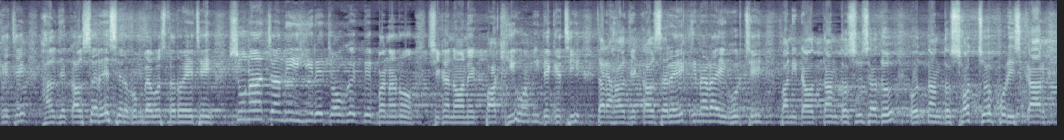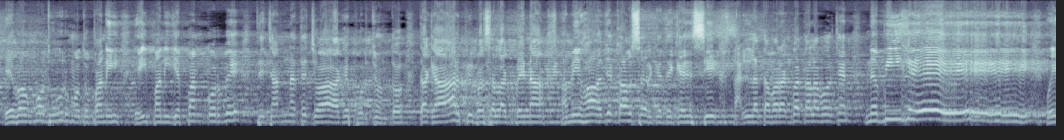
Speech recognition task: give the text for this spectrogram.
খেছে হাউজে কাউসারে সেরকম ব্যবস্থা রয়েছে। সোনা চাঁদি, হিরে জগৎ বানানো, সেখানে অনেক পাখিও আমি দেখেছি, তারা হাউজে কাউসারে কিনারায় ঘুরছে। পানিটা অত্যন্ত সুস্বাদু, অত্যন্ত স্বচ্ছ, পরিষ্কার এবং মধুর মতো পানি। এই পানি যে পান করবে যে জান্নাতে যাওয়া আগে পর্যন্ত, তাকে আর পিপাসা লাগবে না। আমি হজে কাউসারকে দেখে এসেছি। আল্লাহ তাবার আকবর তালা বলছেন, নবী হে, ওই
